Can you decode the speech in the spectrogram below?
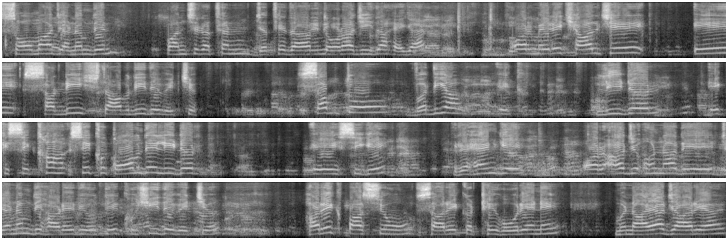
ਸੋਮਾ ਜਨਮ ਦਿਨ। ਪੰਚ ਰਤਨ ਜਥੇਦਾਰ ਟੋੜਾ ਜੀ ਦਾ ਹੈਗਾ। ਔਰ ਮੇਰੇ ਖਿਆਲ 'ਚ ਇਹ ਸਾਡੀ ਸ਼ਤਾਬਦੀ ਦੇ ਵਿੱਚ ਸਭ ਤੋਂ ਵਧੀਆ ਇੱਕ ਲੀਡਰ ਇੱਕ ਸਿੱਖਾਂ ਸਿੱਖ ਕੌਮ ਦੇ ਲੀਡਰ ਇਹ ਸੀਗੇ ਰਹਿਣਗੇ। ਔਰ ਅੱਜ ਉਹਨਾਂ ਦੇ ਜਨਮ ਦਿਹਾੜੇ ਦੇ ਉੱਤੇ ਖੁਸ਼ੀ ਦੇ ਵਿੱਚ ਹਰ ਇੱਕ ਪਾਸਿਓਂ ਸਾਰੇ ਇਕੱਠੇ ਹੋ ਰਹੇ ਨੇ। ਮਨਾਇਆ ਜਾ ਰਿਹਾ ਹੈ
